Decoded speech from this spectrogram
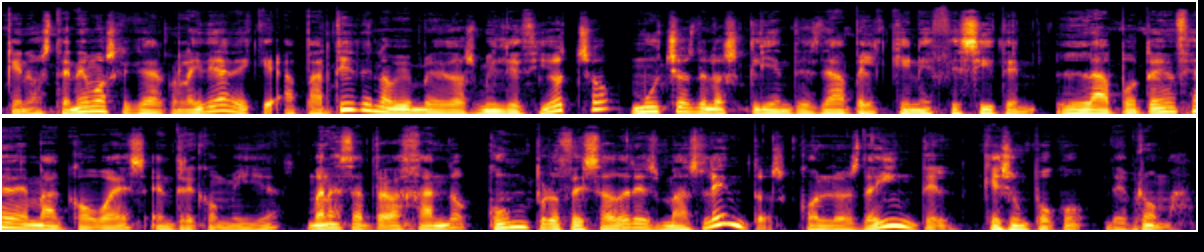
que nos tenemos que quedar con la idea de que a partir de noviembre de 2018, muchos de los clientes de Apple que necesiten la potencia de macOS, entre comillas, van a estar trabajando con procesadores más lentos, con los de Intel, que es un poco de broma.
